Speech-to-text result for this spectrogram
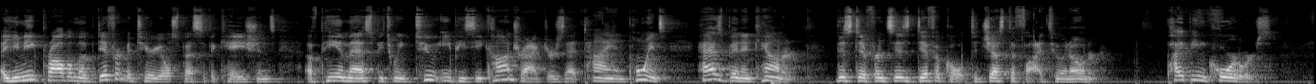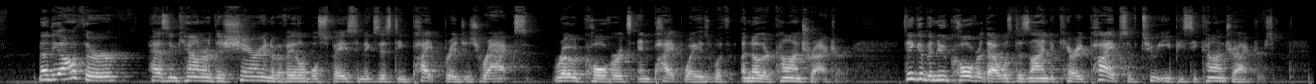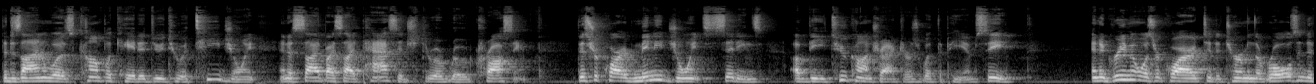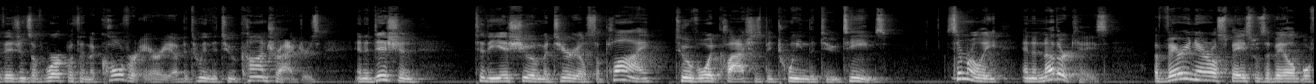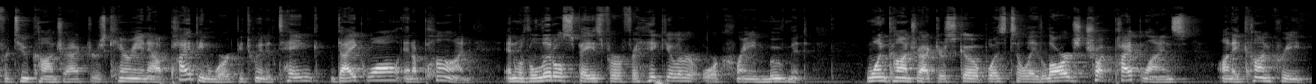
A unique problem of different material specifications of PMS between two EPC contractors at tie in points has been encountered. This difference is difficult to justify to an owner. Piping corridors. Now, the author has encountered the sharing of available space in existing pipe bridges, racks, road culverts, and pipeways with another contractor. Think of a new culvert that was designed to carry pipes of two EPC contractors. The design was complicated due to a T joint and a side by side passage through a road crossing. This required many joint sittings of the two contractors with the PMC. An agreement was required to determine the roles and divisions of work within the culvert area between the two contractors, in addition to the issue of material supply to avoid clashes between the two teams. Similarly, in another case, a very narrow space was available for two contractors carrying out piping work between a tank, dike wall, and a pond, and with little space for vehicular or crane movement. One contractor's scope was to lay large trunk pipelines on a concrete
